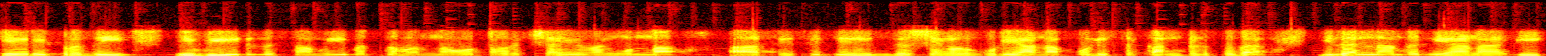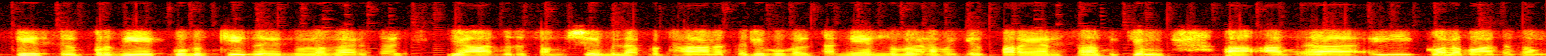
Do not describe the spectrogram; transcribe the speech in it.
കയറി പ്രതി ഈ വീടിന് സമീപത്ത് വന്ന ഓട്ടോറിക്ഷ ഇറങ്ങുന്ന സി സി ടി വി ദൃശ്യങ്ങളും കൂടിയാണ് പോലീസ് കണ്ടെടുത്തത്. ഇതെല്ലാം തന്നെയാണ് ഈ കേസിൽ പ്രതിയെ കുടുക്കിയത് എന്നുള്ള കാര്യത്തിൽ യാതൊരു സംശയമില്ല പ്രധാന തെളിവുകൾ തന്നെ എന്ന് വേണമെങ്കിൽ പറയാൻ സാധിക്കും. ഈ കൊലപാതകം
